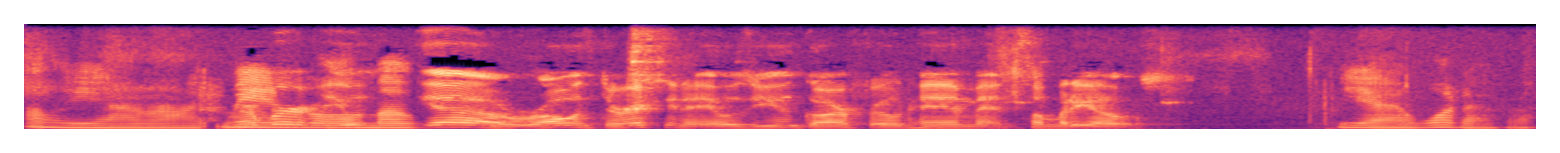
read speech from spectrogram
Oh yeah, right. Me and Remember? You, Romo. yeah, Raw was directing it. It was you, Garfield, him, and somebody else. Yeah, whatever.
